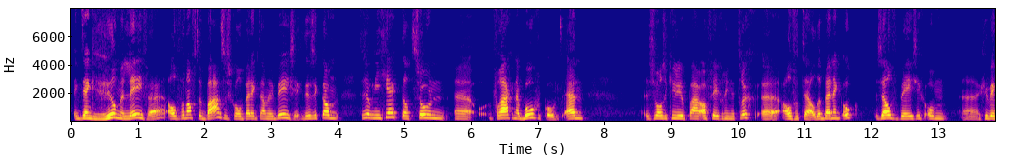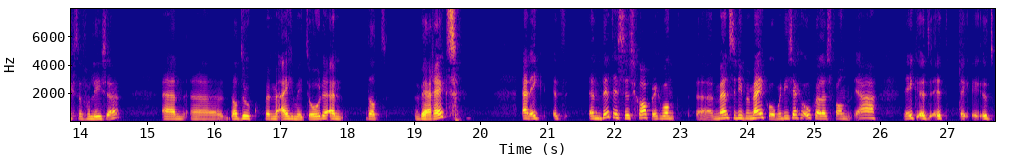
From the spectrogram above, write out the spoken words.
ik denk heel mijn leven, al vanaf de basisschool ben ik daarmee bezig. Dus ik kan, het is ook niet gek dat zo'n uh, vraag naar boven komt. En zoals ik jullie een paar afleveringen terug uh, al vertelde, ben ik ook zelf bezig om uh, gewicht te verliezen. En dat doe ik met mijn eigen methode. En dat werkt. En, ik, het, en dit is dus grappig, want mensen die bij mij komen, die zeggen ook wel eens van... Ja, nee, ik, het, het, het,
